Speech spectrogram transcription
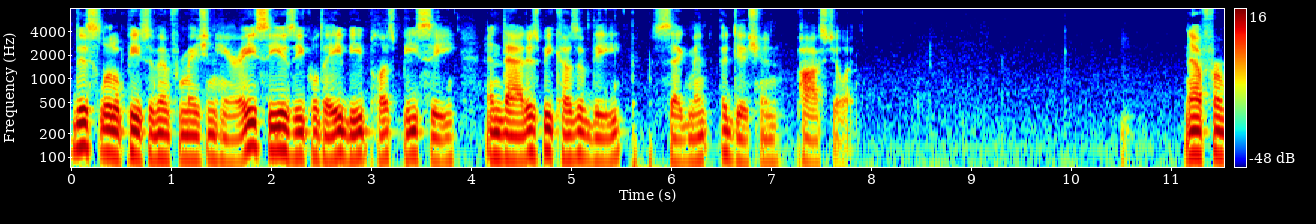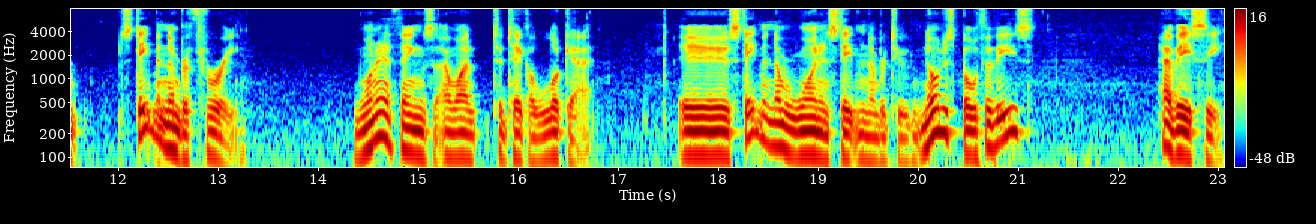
this little piece of information here. AC is equal to AB plus BC, and that is because of the segment addition postulate. Now, for statement number three, one of the things I want to take a look at is statement number one and statement number two. Notice both of these have AC.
